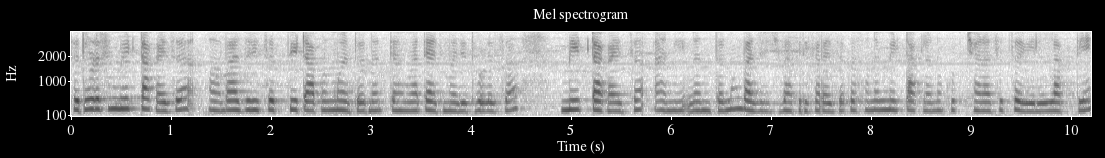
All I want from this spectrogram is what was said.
तर थोडंसं मीठ टाकायचं. बाजरीचं पीठ आपण मळतो ना तेव्हा त्याच्यामध्ये थोडंसं मीठ टाकायचं आणि नंतर मग बाजरीची भाकरी करायचं. कसं ना मीठ टाकल्यानं खूप छान असं चवीला लागते.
